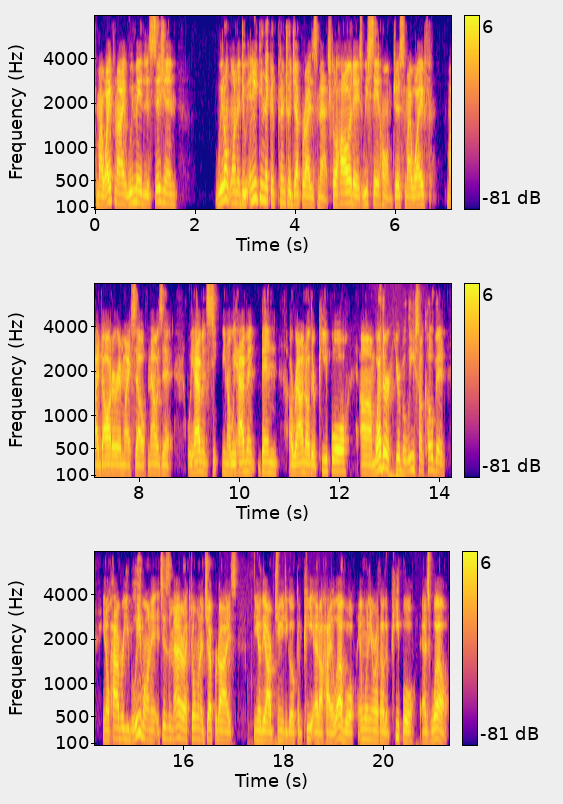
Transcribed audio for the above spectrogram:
for my wife and I, we made a decision we don't want to do anything that could potentially jeopardize this match. For the holidays, we stayed home, just my wife, my daughter, and myself, and that was it. We haven't, seen, you know, we haven't been around other people. Um, whether your beliefs on COVID, you know, however you believe on it, it doesn't matter. Like, don't want to jeopardize, you know, the opportunity to go compete at a high level, and when you're with other people as well.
